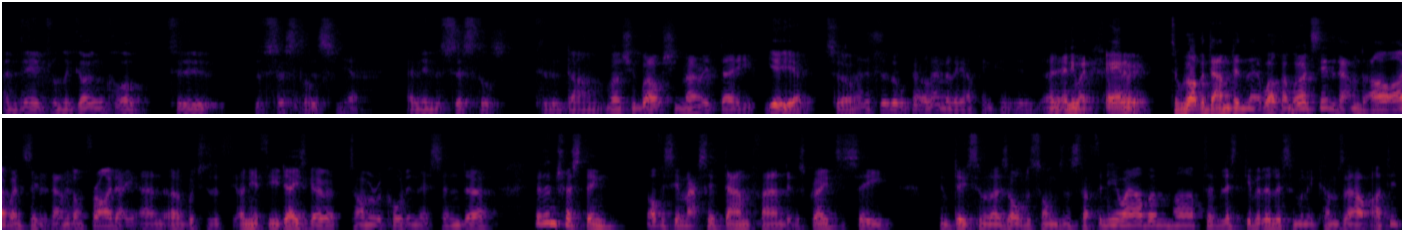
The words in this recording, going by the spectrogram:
and then from the Gun Club to the Sisters, Yeah. and then the Sisters to the Dam. Well, she well she married Dave. Yeah, yeah. So Uh, the little girl Emily, I think. Anyway, anyway, so we got the Damned in there. Well done. We went to see the Damned. I, I went to see the Damned on Friday, and uh, which was a f- only a few days ago at the time of recording this, and uh, it was interesting. Obviously, a massive Damned fan. It was great to see them do some of those older songs and stuff. The new album, I have to list, give it a listen when it comes out. I did.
